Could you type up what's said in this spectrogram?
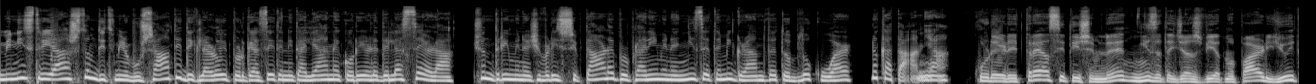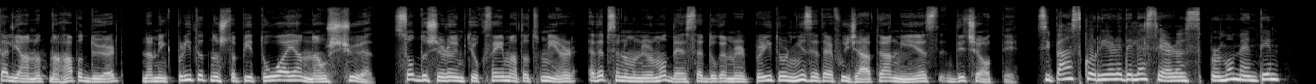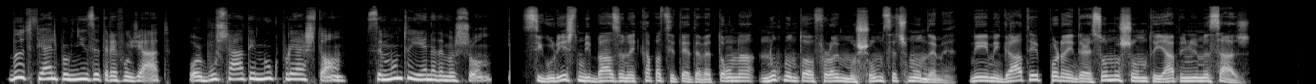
Ministri i Jashtëm Ditmir Bushati deklaroi për gazetën italiane Corriere della Sera qëndrimin e qeverisë shqiptare për pranimin e njëzet emigrantëve të bllokuar në Katania. Kur eritreasit ishim ne, njëzet e gjashtë vjet më parë ju italianët na hapët dyert, na mikpritët në shtëpitë tuaja, na ushqyet. Sot dëshirojmë t'ju kthejmë atë të mirë, edhe pse në mënyrë modeste duke mirëpritur njëzet refugjatë të anijes Diciotti. Sipas Corriere della Sera-s, për momentin, bëhet fjalë për njëzet refugjatë, por Bushati nuk përjashton se mund të jenë edhe më shumë. Sigurisht mbi bazën e kapaciteteve tona nuk mund të ofrojmë më shumë se ç'mundemi. Ne jemi gati, por na intereson më shumë të japim një mesazh.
